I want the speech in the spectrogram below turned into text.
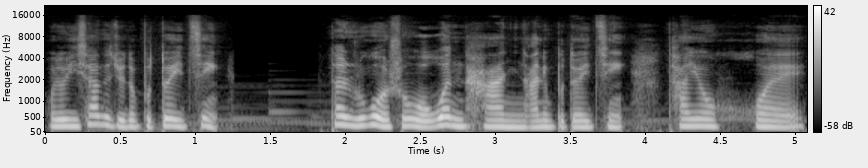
我就一下子觉得不对劲。但如果说我问他你哪里不对劲，他又会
